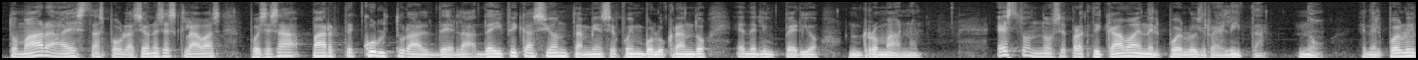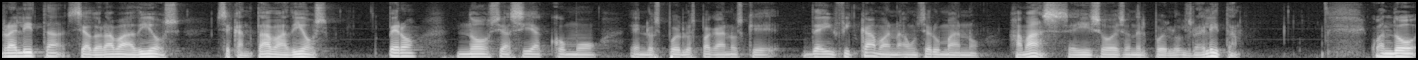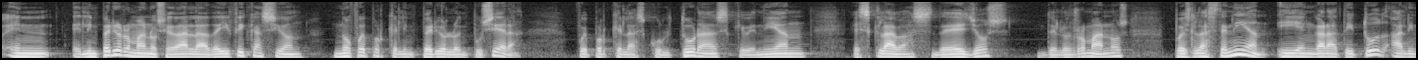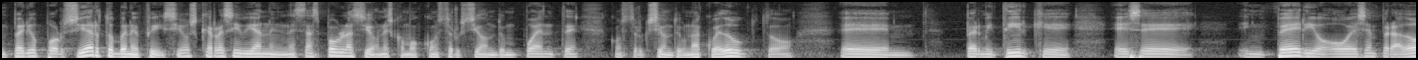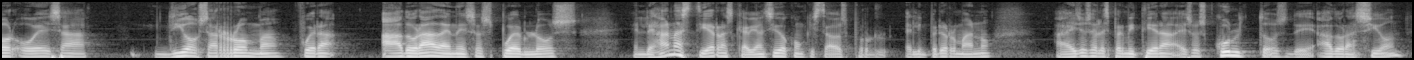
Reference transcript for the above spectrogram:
tomar a estas poblaciones esclavas, pues esa parte cultural de la deificación también se fue involucrando en el imperio romano. Esto no se practicaba en el pueblo israelita, no. En el pueblo israelita se adoraba a Dios, se cantaba a Dios, pero no se hacía como en los pueblos paganos que deificaban a un ser humano. Jamás se hizo eso en el pueblo israelita. Cuando en el imperio romano se da la deificación, no fue porque el imperio lo impusiera, fue porque las culturas que venían esclavas de ellos, de los romanos, pues las tenían y en gratitud al imperio por ciertos beneficios que recibían en estas poblaciones como construcción de un puente, construcción de un acueducto, eh, permitir que ese imperio o ese emperador o esa diosa Roma fuera adorada en esos pueblos, en lejanas tierras que habían sido conquistados por el imperio romano, a ellos se les permitiera esos cultos de adoración,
